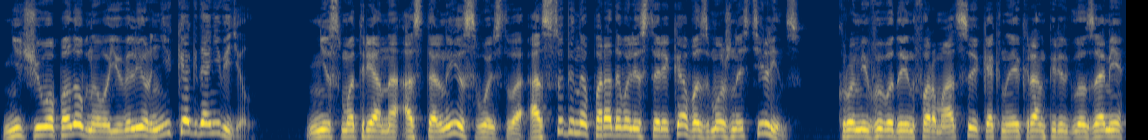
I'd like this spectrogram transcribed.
Ничего подобного ювелир никогда не видел. Несмотря на остальные свойства, особенно порадовали старика возможности линз. Кроме вывода информации, как на экран перед глазами,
